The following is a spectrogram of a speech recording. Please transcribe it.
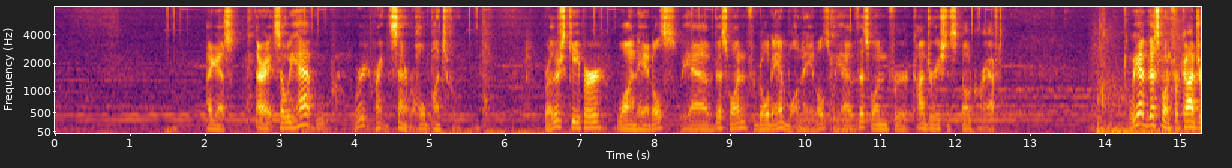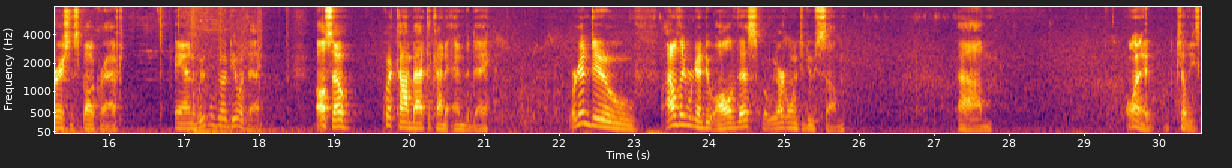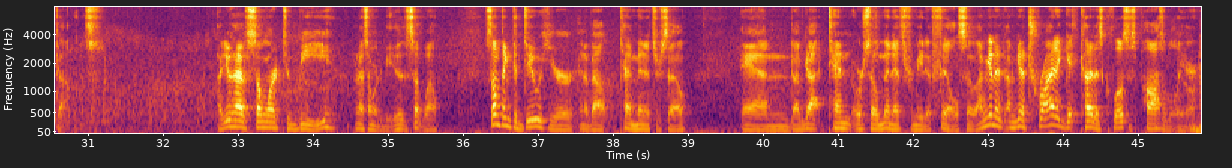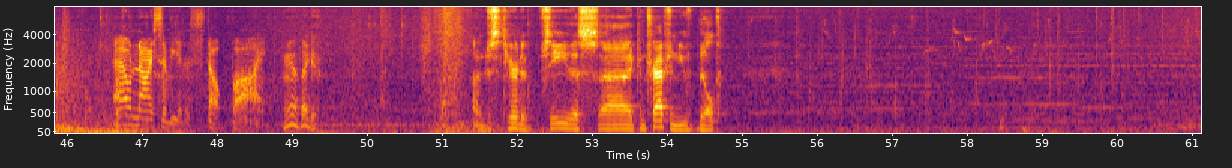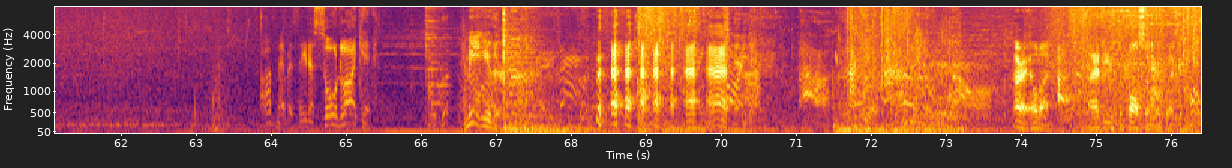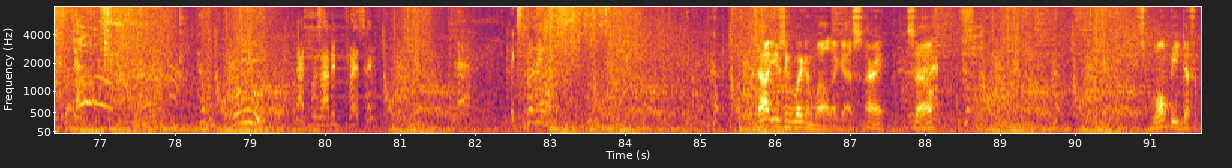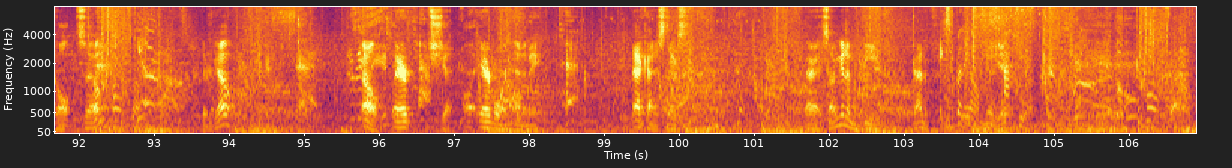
I guess. Alright, so we have... Ooh, we're right in the center of a whole bunch of them. Brother's Keeper, wand handles. We have this one for gold and wand handles. We have this one for conjuration spellcraft. We have this one for conjuration spellcraft. And we will go deal with that. Also, quick combat to kind of end the day. We're going to do... I don't think we're going to do all of this, but we are going to do some. Um, I want to kill these goblins. I do have somewhere to be. Not somewhere to be. Some, well, something to do here in about 10 minutes or so. And I've got 10 or so minutes for me to fill. So I'm going to I'm going to try to get cut as close as possible here. How nice of you to stop by. Yeah, thank you. I'm just here to see this uh, contraption you've built. I've never seen a sword like it. Me either. Alright, hold on. I have to use the pulsar real quick. Ooh! That was unimpressive. Expelliarmus. Without using Wiggenweld, I guess. Alright, so... This won't be difficult, so... There we go. Oh, air... Shit. Airborne enemy. That kind of stinks. Alright, so I'm gonna be kind of Expelliarmus. an idiot. Accio. Convulso.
